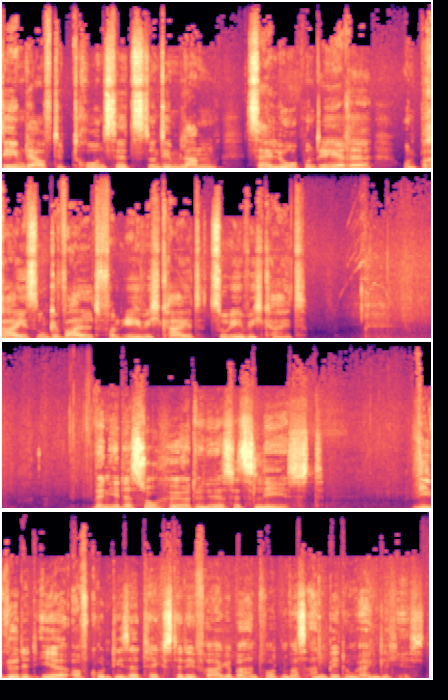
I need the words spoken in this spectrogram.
dem, der auf dem Thron sitzt und dem Lamm sei Lob und Ehre und Preis und Gewalt von Ewigkeit zu Ewigkeit. Wenn ihr das so hört, wenn ihr das jetzt lest, wie würdet ihr aufgrund dieser Texte die Frage beantworten, was Anbetung eigentlich ist?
